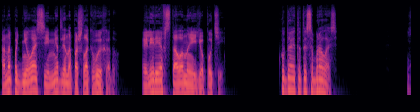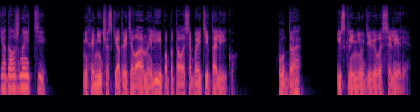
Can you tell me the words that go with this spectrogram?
она поднялась и медленно пошла к выходу. Элирия встала на ее пути. «Куда это ты собралась?» «Я должна идти», — механически ответила Аннели и попыталась обойти Талийку. «Куда?» — искренне удивилась Элерия.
